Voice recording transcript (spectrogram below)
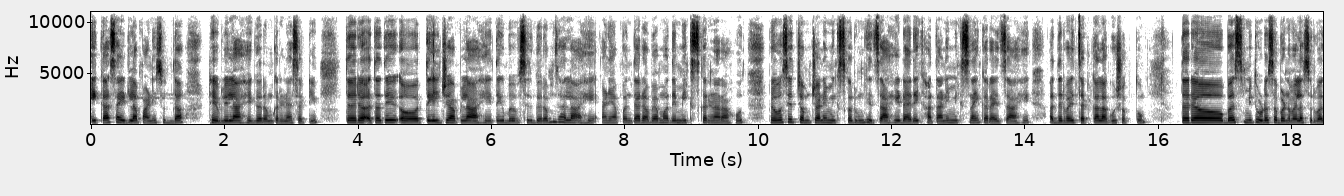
एका साईडला पाणीसुद्धा ठेवलेलं आहे गरम करण्यासाठी. तर आता ते तेल जे आपलं आहे ते व्यवस्थित गरम झालं आहे आणि आपण त्या रव्यामध्ये मिक्स करणार आहोत. व्यवस्थित चमच्याने मिक्स करून घ्यायचं आहे. डायरेक्ट हाताने मिक्स नाही करायचं आहे. अदरवाईज चटका लागू शकतो. तर बस मी थोडंसं बनवायला सुरुवात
